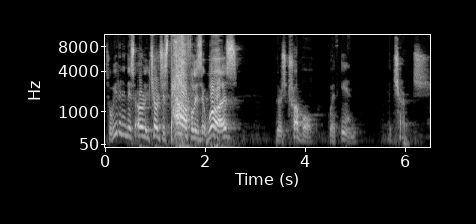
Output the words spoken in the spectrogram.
So even in this early church, as powerful as it was, there's trouble within the church.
